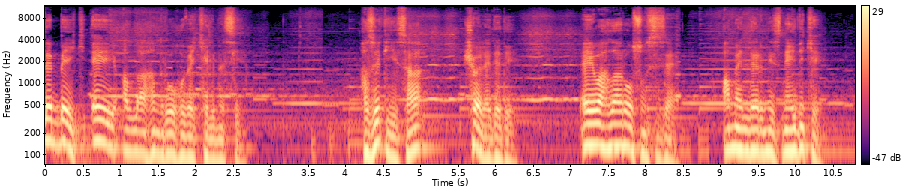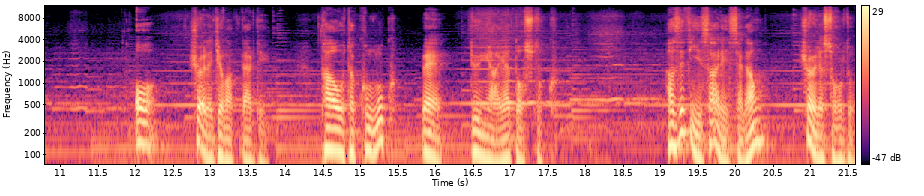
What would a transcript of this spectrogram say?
Lebbeyk ey Allah'ın ruhu ve kelimesi. Hz. İsa şöyle dedi. Eyvahlar olsun size. Amelleriniz neydi ki? O şöyle cevap verdi. Tağuta kulluk ve dünyaya dostluk. Hz. İsa aleyhisselam şöyle sordu.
